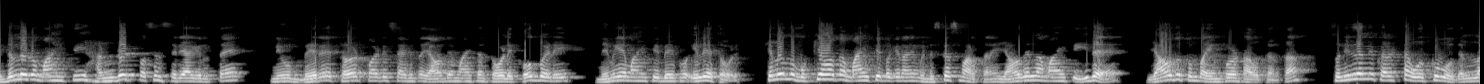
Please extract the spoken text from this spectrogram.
ಇದರಲ್ಲಿರೋ ಮಾಹಿತಿ ಹಂಡ್ರೆಡ್ ಪರ್ಸೆಂಟ್ ಸರಿಯಾಗಿರುತ್ತೆ. ನೀವು ಬೇರೆ ಥರ್ಡ್ ಪಾರ್ಟೀಸ್ ಆಗಿದ್ದ ಯಾವುದೇ ಮಾಹಿತಿಯನ್ನು ತಗೊಳ್ಳಿಕ್ಕೆ ಹೋಗ್ಬೇಡಿ. ನಿಮಗೆ ಮಾಹಿತಿ ಬೇಕು, ಇಲ್ಲೇ ತಗೊಳ್ಳಿ. ಕೆಲವೊಂದು ಮುಖ್ಯವಾದ ಮಾಹಿತಿ ಬಗ್ಗೆ ನಾನು ನಿಮ್ಗೆ ಡಿಸ್ಕಸ್ ಮಾಡ್ತೇನೆ. ಯಾವುದೆಲ್ಲ ಮಾಹಿತಿ ಇದೆ, ಯಾವುದು ತುಂಬಾ ಇಂಪಾರ್ಟೆಂಟ್ ಆಗುತ್ತೆ ಅಂತ. ಸೊ ನೀವು ಕರೆಕ್ಟಾಗಿ ಓದ್ಕೋಬಹುದು. ಎಲ್ಲ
